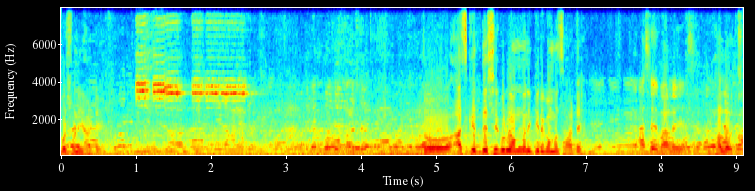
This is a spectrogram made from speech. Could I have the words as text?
বসুনি হাটে তো আজকে দেশি গরু আমদানি কীরকম আছে হাটে? আছে ভালোই আছে। ভালো আছে।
